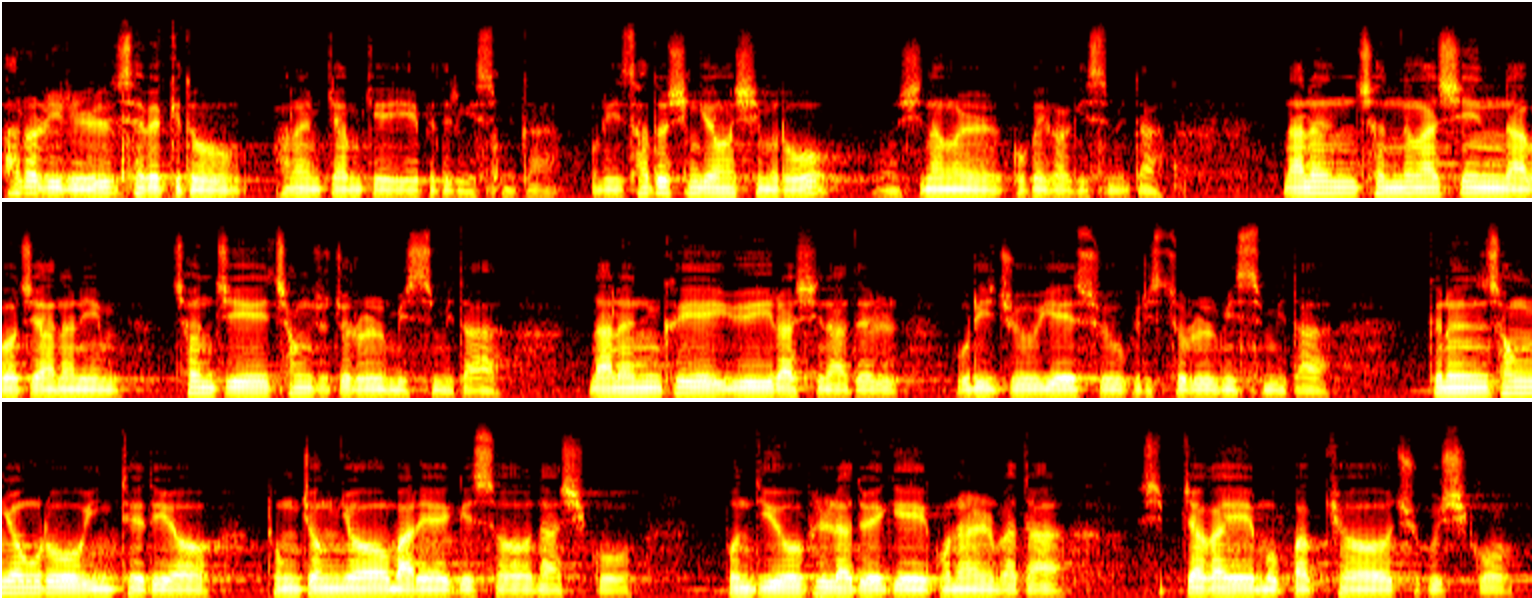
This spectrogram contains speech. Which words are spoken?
8월 1일 새벽 기도 하나님께 함께 예배드리겠습니다. 우리 사도신경 하심으로 신앙을 고백하겠습니다. 나는 전능하신 아버지 하나님 천지의 창조주를 믿습니다. 나는 그의 유일하신 아들 우리 주 예수 그리스도를 믿습니다. 그는 성령으로 잉태되어 동정녀 마리아에게서 나시고 본디오 빌라도에게 고난을 받아 십자가에 못 박혀 죽으시고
